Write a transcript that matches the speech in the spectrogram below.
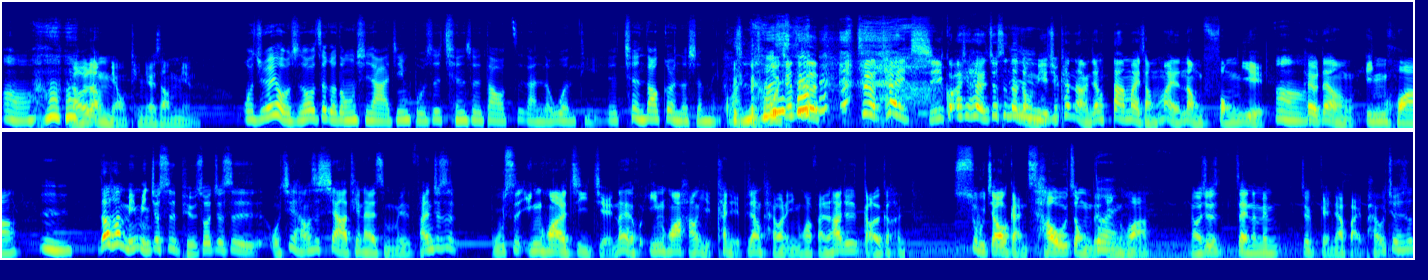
嗯，然后让鸟停在上面。我觉得有时候这个东西啊，已经不是牵涉到自然的问题，也牵涉到个人的审美观。我觉得 这个这个太奇怪，而且还有就是那种、嗯、你去看到很像大卖场卖的那种枫叶，嗯，还有那种樱花，嗯，然后它明明就是，比如说就是，我记得好像是夏天还是什么，反正就是。不是樱花的季节，那个樱花好像也看起来不像台湾的樱花，反正他就是搞一个很塑胶感超重的樱花，然后就是在那边就给人家摆拍，我觉得是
